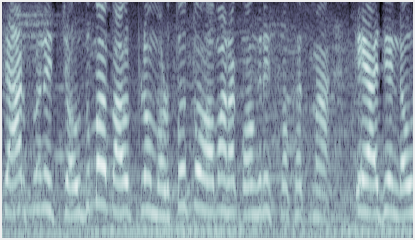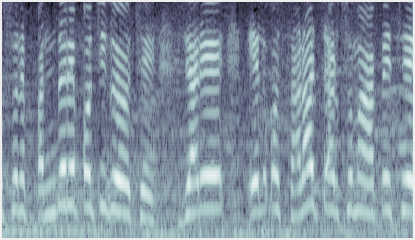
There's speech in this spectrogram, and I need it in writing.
ચારસો ને ચૌદમાં બાઉટલો મળતો હતો અમારા કોંગ્રેસ વખતમાં તે આજે નવસો ને પંદરે પહોંચી ગયો છે. જ્યારે એ લોકો સાડા ચારસોમાં આપે છે.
